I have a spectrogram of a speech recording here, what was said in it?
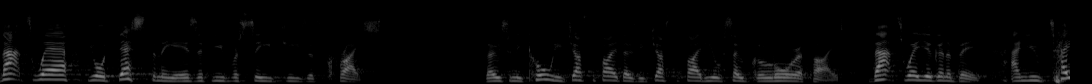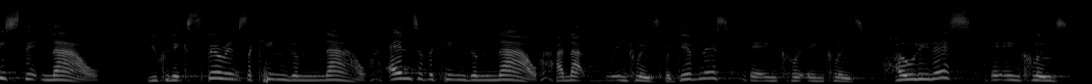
That's where your destiny is if you've received Jesus Christ. Those whom he called, he justified. Those he justified, he also glorified. That's where you're going to be. And you taste it now. You can experience the kingdom now. Enter the kingdom now. And that includes forgiveness, it inc- includes holiness, it includes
